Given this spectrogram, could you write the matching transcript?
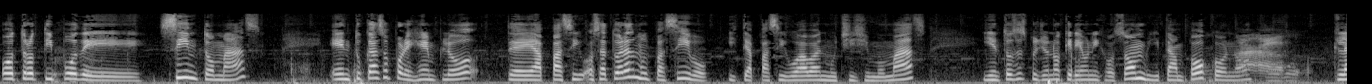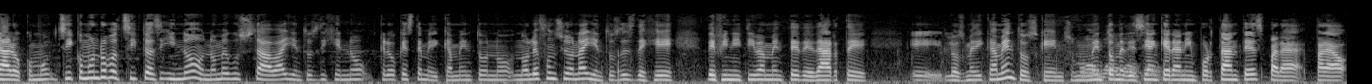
otro tipo de síntomas. En tu caso, por ejemplo, te o sea, tú eras muy pasivo y te apaciguaban muchísimo más. Y entonces, pues yo no quería un hijo zombie tampoco, ¿no? Claro, como sí, como un robotcito así y no, no me gustaba y entonces dije, "No, creo que este medicamento no no le funciona" y entonces dejé definitivamente de darte eh, los medicamentos que en su momento me decían que eran importantes para para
